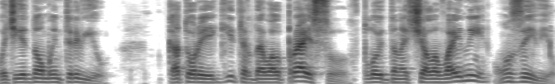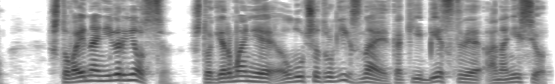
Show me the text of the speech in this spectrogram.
в очередном интервью которые Гитлер давал Прайсу вплоть до начала войны, он заявил, что война не вернется, что Германия лучше других знает, какие бедствия она несет,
